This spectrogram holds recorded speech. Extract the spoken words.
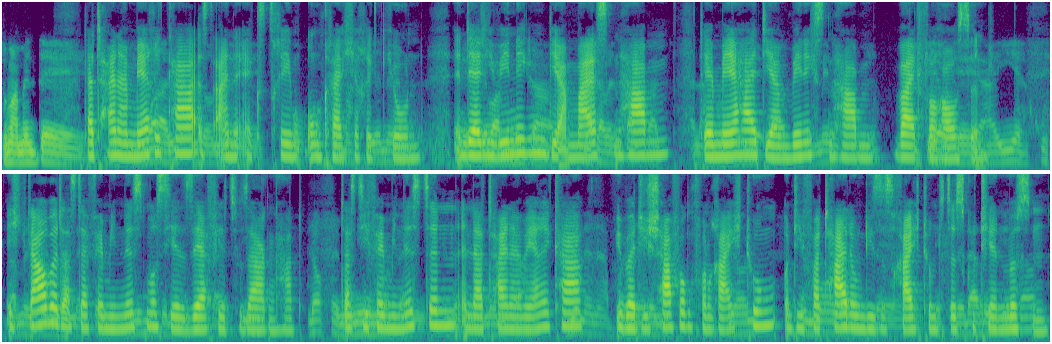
Lateinamerika ist eine extrem ungleiche Region, in der die wenigen, die am meisten haben, der Mehrheit, die am wenigsten haben, weit voraus sind. Ich glaube, dass der Feminismus hier sehr viel zu sagen hat, dass die Feministinnen in Lateinamerika über die Schaffung von Reichtum und die Verteilung dieses Reichtums diskutieren müssen.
